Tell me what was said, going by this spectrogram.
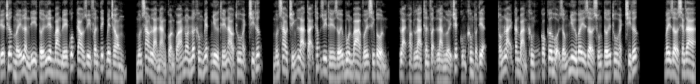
phía trước mấy lần đi tới liên bang đế quốc cao duy phân tích bên trong, muốn sao là nàng còn quá non nớt không biết như thế nào thu hoạch tri thức, muốn sao chính là tại thấp duy thế giới buôn ba với sinh tồn, lại hoặc là thân phận là người chết cũng không thuận tiện, tóm lại căn bản không có cơ hội giống như bây giờ xuống tới thu hoạch tri thức. Bây giờ xem ra,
